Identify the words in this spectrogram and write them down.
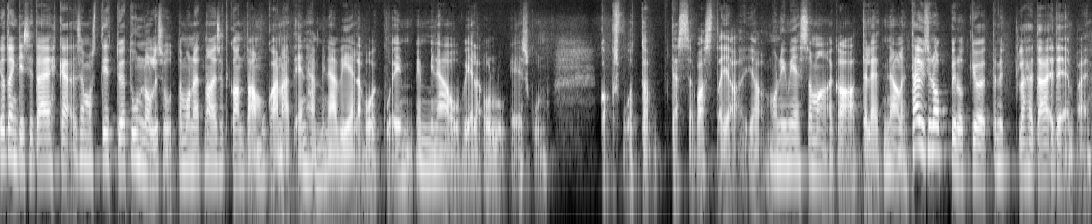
Jotenkin sitä ehkä semmoista tiettyä tunnollisuutta monet naiset kantaa mukana, että enhän minä vielä voi, kun ei, en minä ole vielä ollut edes kuin kaksi vuotta tässä vasta. Ja, ja moni mies samaan aikaan ajattelee, että minä olen täysin oppinut jo, että nyt lähdetään eteenpäin.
